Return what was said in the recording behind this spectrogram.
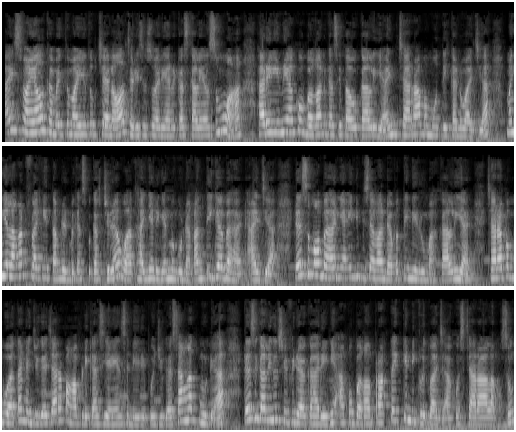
Hai Smile, come back to my YouTube channel. Jadi sesuai dengan request kalian semua, hari ini aku bakalan kasih tahu kalian cara memutihkan wajah, menghilangkan flek hitam dan bekas-bekas jerawat hanya dengan menggunakan tiga bahan aja. Dan semua bahannya ini bisa kalian dapetin di rumah kalian. Cara pembuatan dan juga cara pengaplikasiannya sendiri pun juga sangat mudah. Dan sekaligus di video aku hari ini aku bakal praktekin di kulit wajah aku secara langsung,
